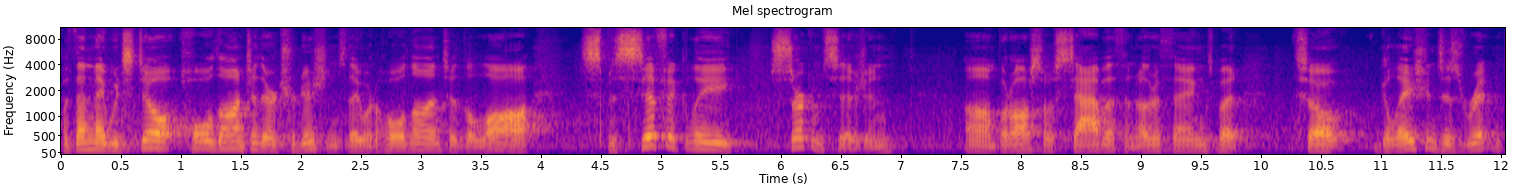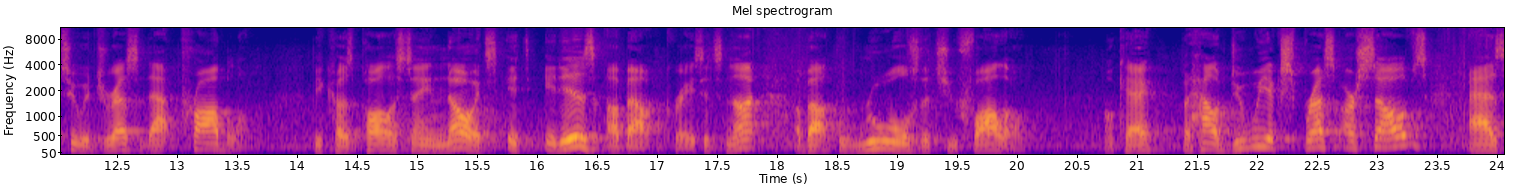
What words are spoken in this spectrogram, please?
But then they would still hold on to their traditions. They would hold on to the law, specifically circumcision, um, but also Sabbath and other things. But so Galatians is written to address that problem because Paul is saying, no, it's, it, it is about grace. It's not about the rules that you follow. Okay? But how do we express ourselves as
